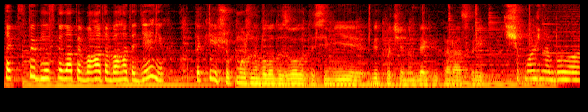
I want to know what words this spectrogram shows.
Так стидно сказати багато-багато денег. Такий, щоб можна було дозволити сім'ї відпочинок декілька разів в рік. Щоб можна було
